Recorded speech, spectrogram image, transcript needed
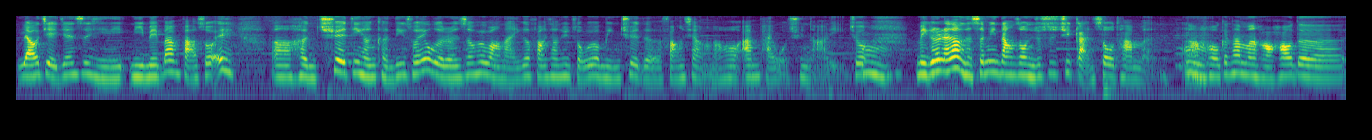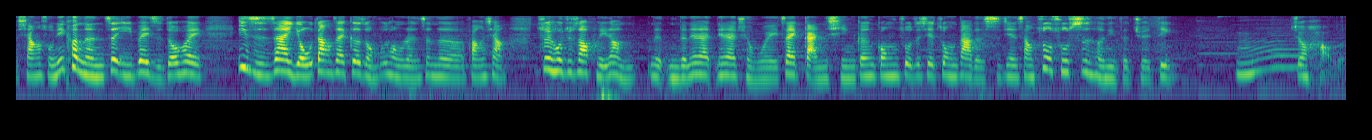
了解一件事情，你你没办法说，哎，嗯，很确定、很肯定说，哎，我的人生会往哪一个方向去走？我有明确的方向，然后安排我去哪里。就每个人来到你的生命当中，你就是去感受他们，然后跟他们好好的相处。你可能这一辈子都会一直在游荡在各种不同人生的方向，最后就是要回到你那你的内在内在权威，在感情跟工作这些重大的事件上做出适合你的决定，嗯，就好了。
